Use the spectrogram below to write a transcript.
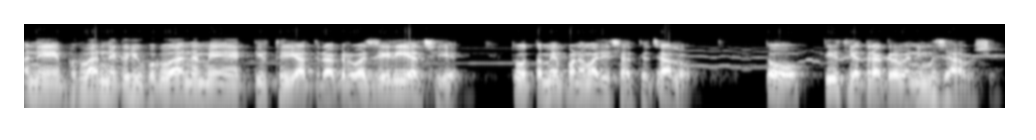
અને ભગવાનને કહ્યું, ભગવાન, અમે તીર્થયાત્રા કરવા જઈ રહ્યા છીએ, તો તમે પણ અમારી સાથે ચાલો. તો તીર્થયાત્રા કરવાની મજા આવશે.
